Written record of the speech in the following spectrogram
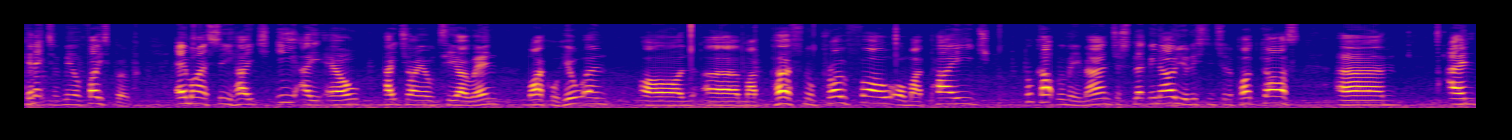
connect with me on Facebook, M I C H E A L H I L T O N, Michael Hilton, on uh, my personal profile or my page. Hook up with me, man. Just let me know you're listening to the podcast um, and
